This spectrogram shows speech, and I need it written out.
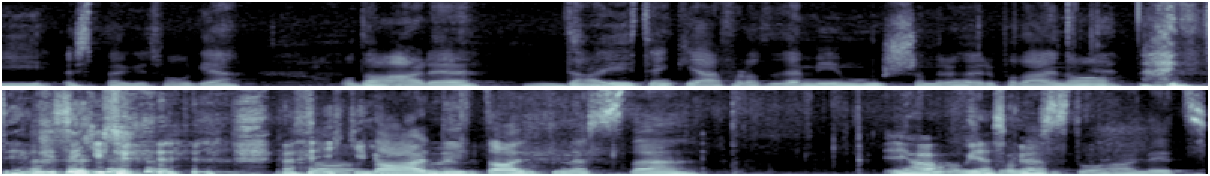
i Østberg-utvalget. Og da er det deg, tenker jeg, for det er mye morsommere å høre på deg nå. Nei, det er sikkert. Så da er ditt ark neste. Ja, og jeg skal, stå her litt.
